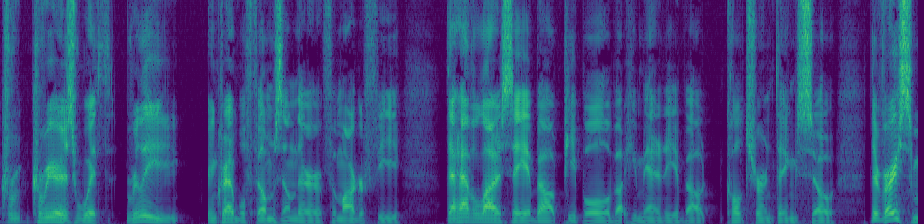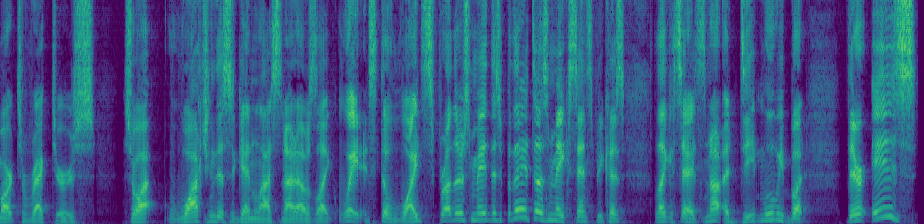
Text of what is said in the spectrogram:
car- careers with really incredible films on their filmography that have a lot to say about people, about humanity, about culture and things. So they're very smart directors. So I, watching this again last night, I was like, wait, it's the Weitz brothers made this, but then it doesn't make sense because, like I said, it's not a deep movie, but there is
